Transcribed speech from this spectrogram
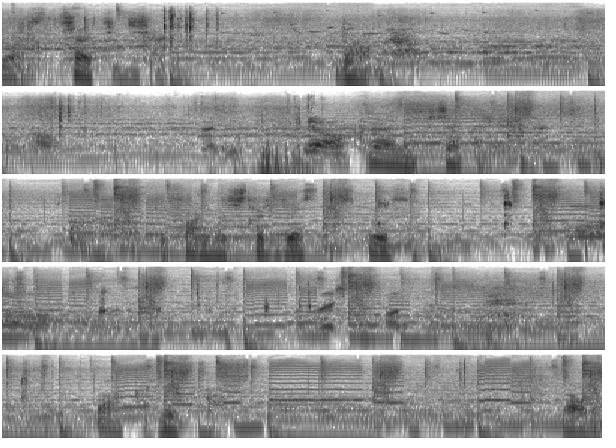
Jest. Trzeci dzisiaj. Dobra. Jo, krenik, czekaj chwilę. Takie fajne 40 z plusem. Wyjście spod Taka lipa. Dobra,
